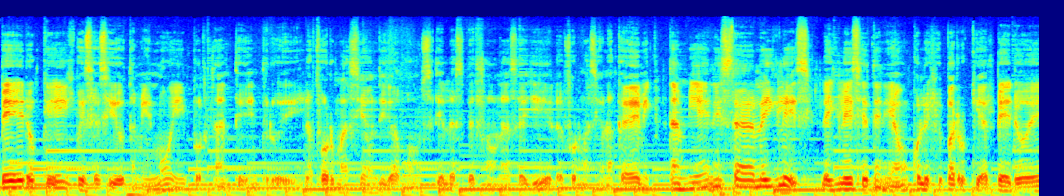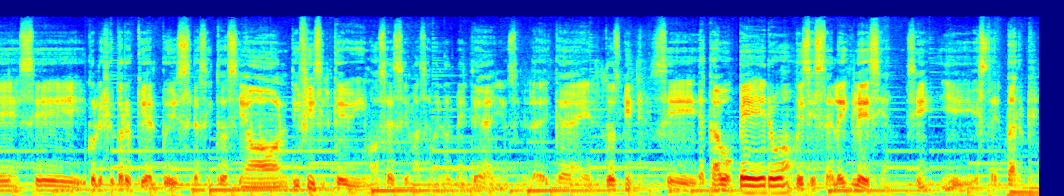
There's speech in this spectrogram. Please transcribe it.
pero que pues ha sido también muy importante dentro de la formación, digamos, de las personas allí, de la formación académica. También está la iglesia. La iglesia tenía un colegio parroquial, pero ese colegio parroquial, pues la situación difícil que vivimos hace más o menos 20 años, en la década del 2000, se acabó. Pero pues está la iglesia, ¿sí? Y está el parque.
